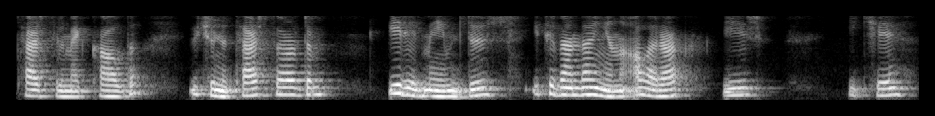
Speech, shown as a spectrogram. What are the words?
ters ilmek kaldı. Üçünü ters ördüm. Bir ilmeğim düz. İpi benden yana alarak 1 2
